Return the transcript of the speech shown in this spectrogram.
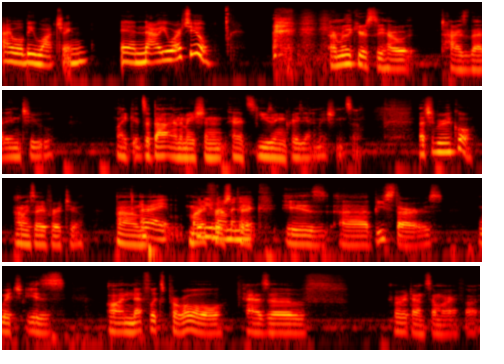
I will be watching, and now you are too. I'm really curious to see how it ties that into like it's about animation and it's using crazy animation. So that should be really cool. I'm excited for it too. Um, All right, what my first nominate? pick is uh, Beastars, which is on Netflix Parole as of I wrote it down somewhere. I thought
